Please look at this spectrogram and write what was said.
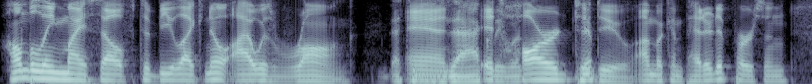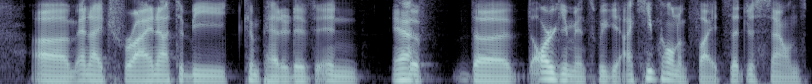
humbling myself to be like, no, I was wrong. That's and exactly it's what- hard to Yep. do. I'm a competitive person, um, and I try not to be competitive in Yeah. the the arguments we get. I keep calling them fights. That just sounds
